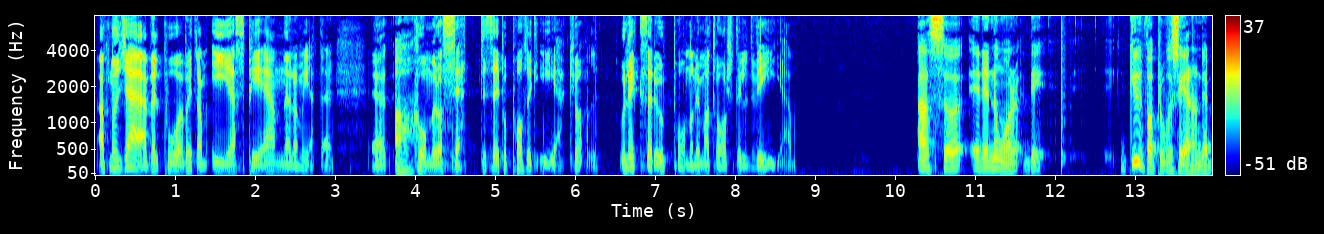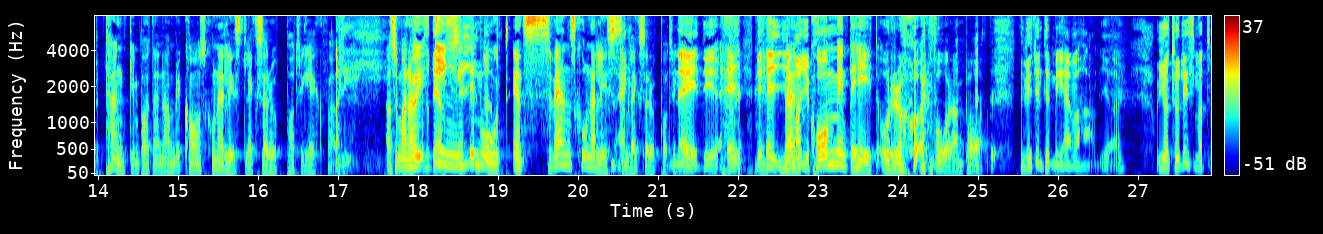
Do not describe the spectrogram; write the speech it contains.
Att någon jävel på, vad heter de, ESPN eller de heter, eh, Ja. kommer och sätter sig på Patrik Ekwall och läxar upp honom hur man tar sig till ett VM. Alltså, är det några... Det... Gud vad provocerande tanken på att en amerikansk journalist läxar upp Patrik Ekwall. Alltså man har ju Alltså, inget synen. emot en svensk journalist som läxar upp Patrik Nej, det, hej, det hejar Men man ju på. kom inte hit och rör våran Patrik. Jag vet inte mer än vad han gör. Och jag trodde liksom att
